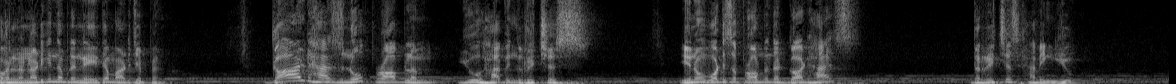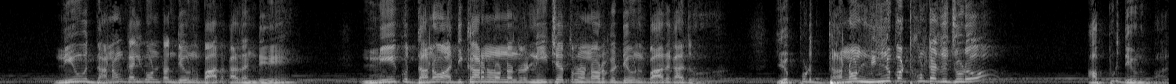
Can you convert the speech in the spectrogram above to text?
ఒకరు నన్ను అడిగినప్పుడు నేను ఇదే మాట చెప్పాను. God has no problem you having riches you know what is the problem that God has the riches having you నీవు ధనం కలిగి ఉంటాం దేవునికి బాధ కాదండి. నీకు ధనం అధికారంలో ఉన్నందుకు నీ చేతుల్లో ఉన్న వరకు దేవునికి బాధ కాదు. ఎప్పుడు ధనం నిన్ను పట్టుకుంటుంది చూడు? అప్పుడు దేవుని బాధ.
